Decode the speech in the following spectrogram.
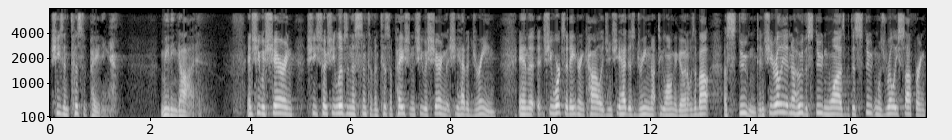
she's anticipating meeting God. And she was sharing, she, so she lives in this sense of anticipation. She was sharing that she had a dream and she works at Adrian College, and she had this dream not too long ago, and it was about a student, and she really didn't know who the student was, but this student was really suffering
